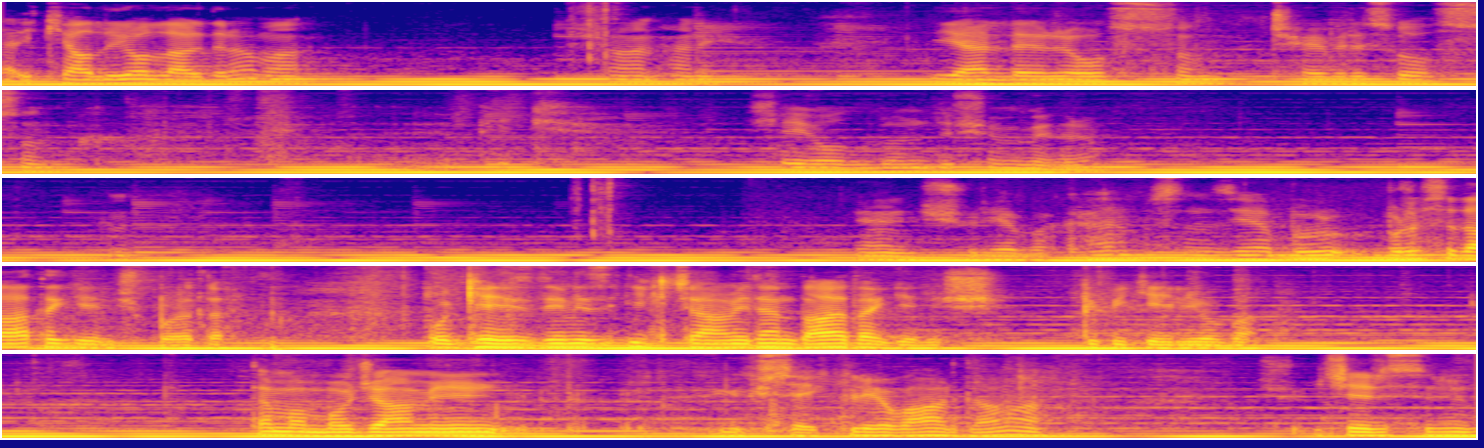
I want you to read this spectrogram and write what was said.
Belki alıyorlardır ama şu an hani yerleri olsun, çevresi olsun eee, pek şey olduğunu düşünmüyorum. Şuraya bakar mısınız ya? Bu, burası daha da geniş bu arada. O gezdiğimiz ilk camiden daha da geniş gibi geliyor bana. Tamam o caminin yüksekliği vardı ama şu içerisinin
